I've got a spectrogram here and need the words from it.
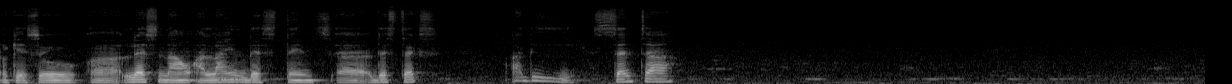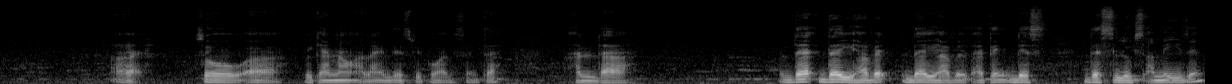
Okay so uh, let's now align this things uh, this text at the center all right so uh, we can now align these people at the center. And uh, there there you have it. There you have it. I think this this looks amazing.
